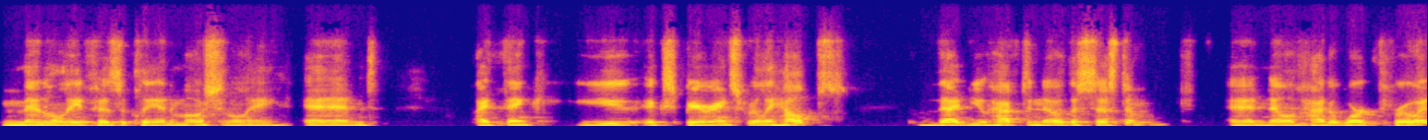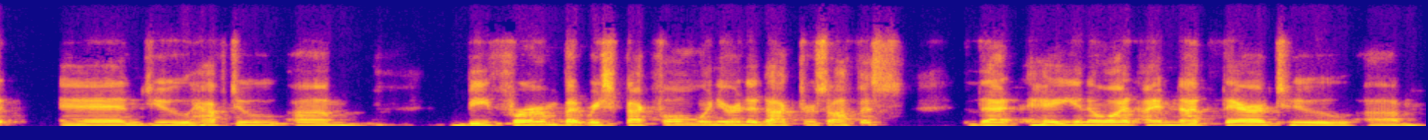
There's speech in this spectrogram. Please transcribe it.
mentally, physically, and emotionally, and I think you experience really helps. That you have to know the system and know how to work through it. And you have to um, be firm but respectful when you're in a doctor's office. That hey, you know what? I'm not there to um,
